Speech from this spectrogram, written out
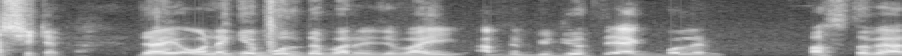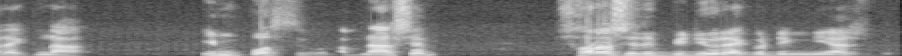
আশি টাকা। যাই অনেকে বলতে পারে যে ভাই আপনি ভিডিওতে এক বলেন বাস্তবে আরেক। না ইম্পসিবল আপনি আসেন সরাসরি ভিডিও রেকর্ডিং নিয়ে আসবেন।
